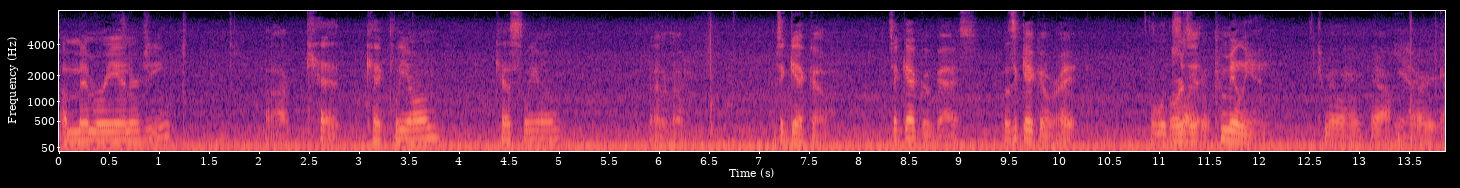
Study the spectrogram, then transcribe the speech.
a memory energy. Uh, Ke- Kecleon. Kesleon. I don't know. It's a gecko. It's a gecko, guys. That's a gecko, right? It looks or is like it it. chameleon? Chameleon. Yeah. Yeah, There you go.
